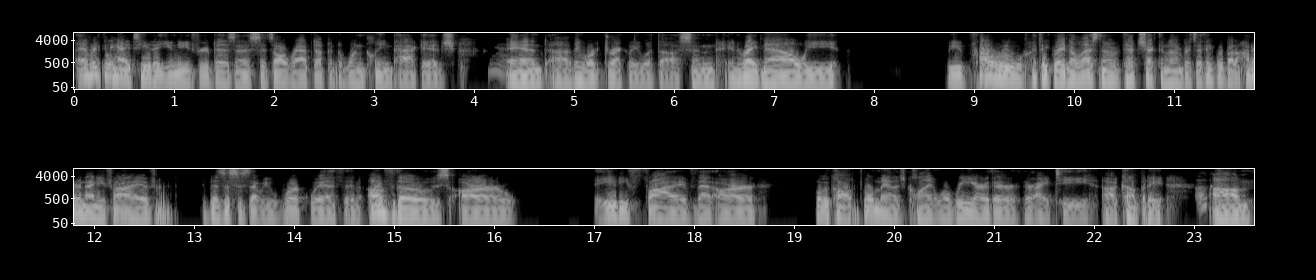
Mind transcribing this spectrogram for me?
everything IT that you need for your business, it's all wrapped up into one clean package, yeah. and uh, they work directly with us. And and right now we we probably I think right now last number to check the numbers. I think we're about 195 businesses that we work with, and of those are 85 that are what we call a full managed client, where we are their their IT uh, company. Okay. Um,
